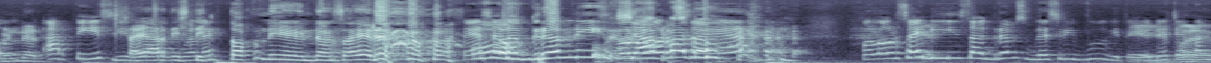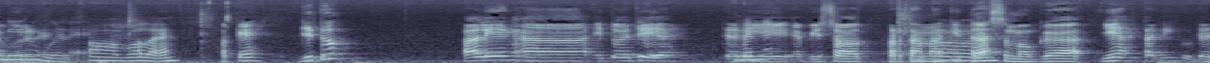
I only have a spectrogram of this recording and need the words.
Bener. artis gitu. Saya artis Boleh. TikTok nih undang saya dong. Saya selebgram nih Siapa follower saya. follower saya di Instagram 11.000 gitu ya. Iya, Udah centang biru boleh. boleh. Oh, boleh. Oke, gitu. Paling eh, itu aja ya dari episode pertama Oh. kita. Semoga ya tadi udah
